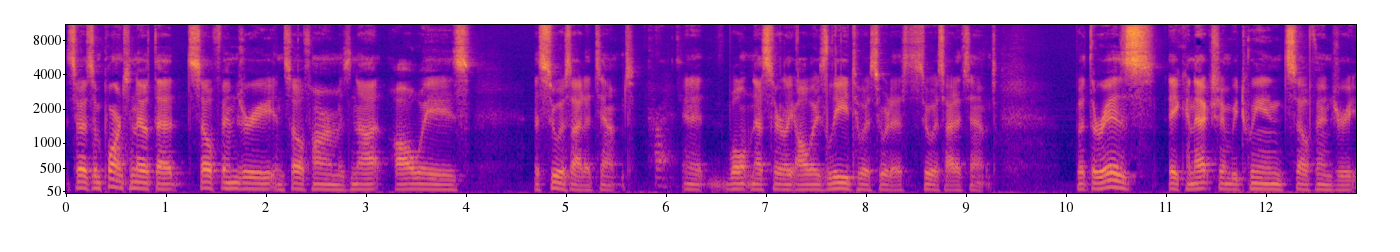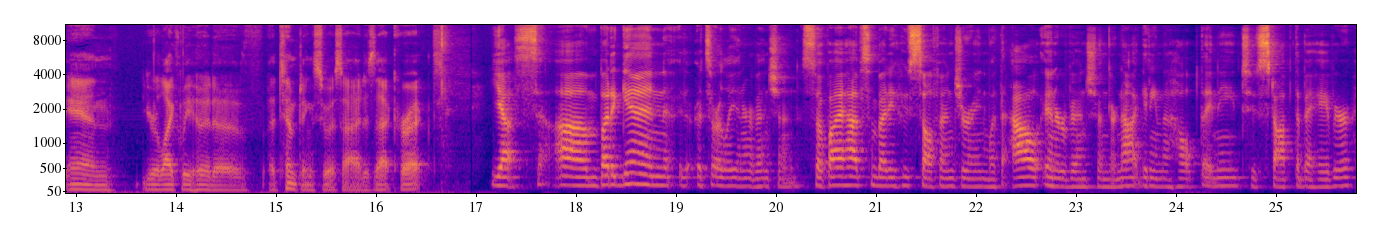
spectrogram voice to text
So it's important to note that self injury and self harm is not always a suicide attempt. Correct. And it won't necessarily always lead to a suicide attempt. But there is a connection between self injury and your likelihood of attempting suicide. Is that correct? Yes. Um, but again, it's early intervention. So if I have somebody who's self injuring without intervention, they're not getting the help they need to stop the behavior,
